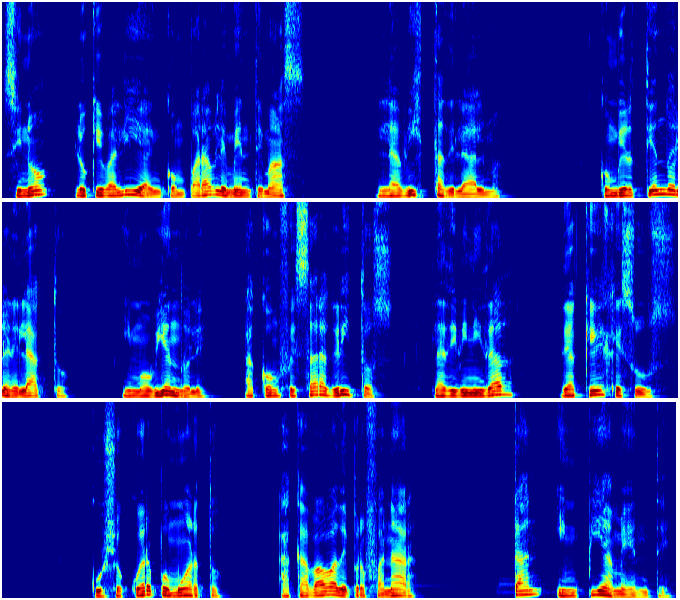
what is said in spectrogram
sino lo que valía incomparablemente más, la vista del alma, convirtiéndole en el acto y moviéndole a confesar a gritos la divinidad de aquel Jesús, cuyo cuerpo muerto acababa de profanar tan impíamente.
